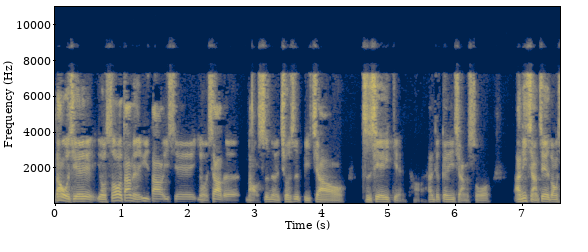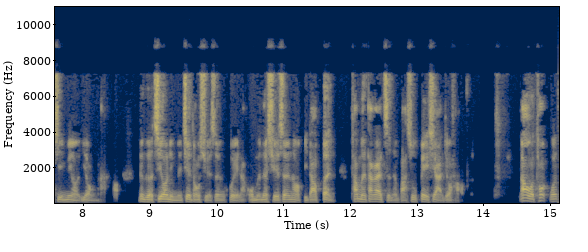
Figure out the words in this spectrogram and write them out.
那我觉得有时候当然遇到一些有效的老师呢，就是比较直接一点，哈，他就跟你讲说啊，你讲这些东西没有用啊，那个只有你们建中学生会啦，我们的学生哦比较笨，他们大概只能把书背下来就好了。那我通我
